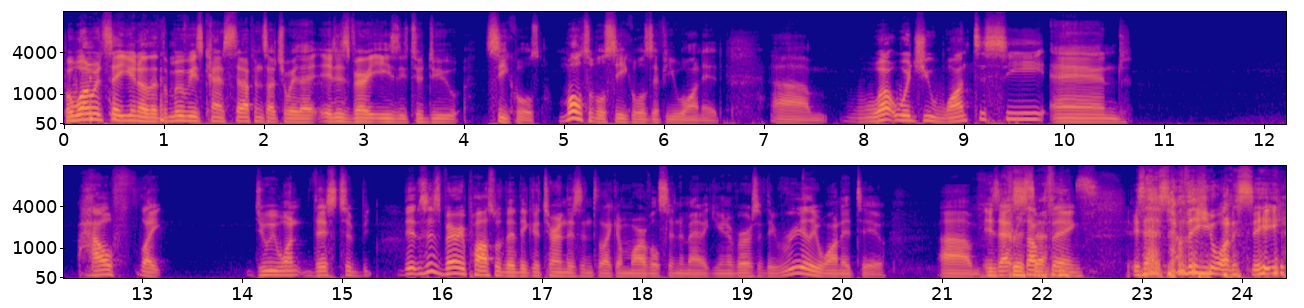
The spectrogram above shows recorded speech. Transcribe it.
But one would say, you know, that the movie is kind of set up in such a way that it is very easy to do sequels, multiple sequels if you wanted. Um, what would you want to see, and how, like, do we want this to be? This is very possible that they could turn this into like a Marvel Cinematic Universe if they really wanted to. Um, is that Chris something? Evans. Is that something you want to see?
